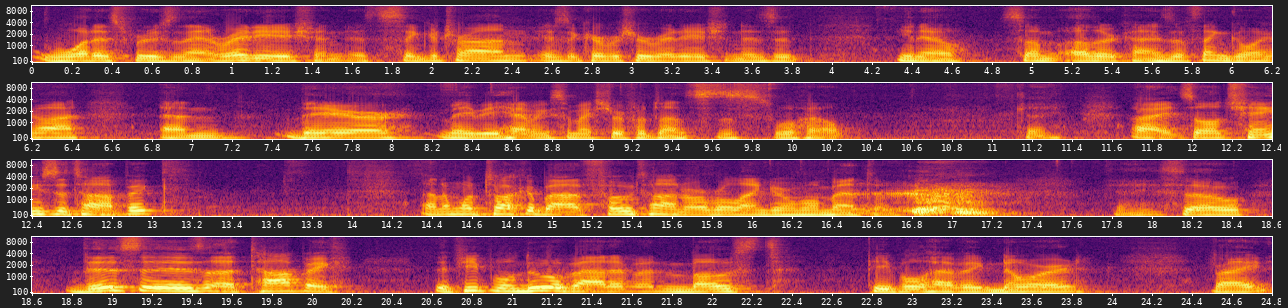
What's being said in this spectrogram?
what is producing that radiation? It's synchrotron, is it curvature radiation, is it, you know, some other kinds of thing going on? And there, maybe having some extra photons this will help. Okay, all right, so I'll change the topic. And I'm going to talk about photon orbital angular momentum. Okay, so this is a topic that people knew about it, but most people have ignored, right?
